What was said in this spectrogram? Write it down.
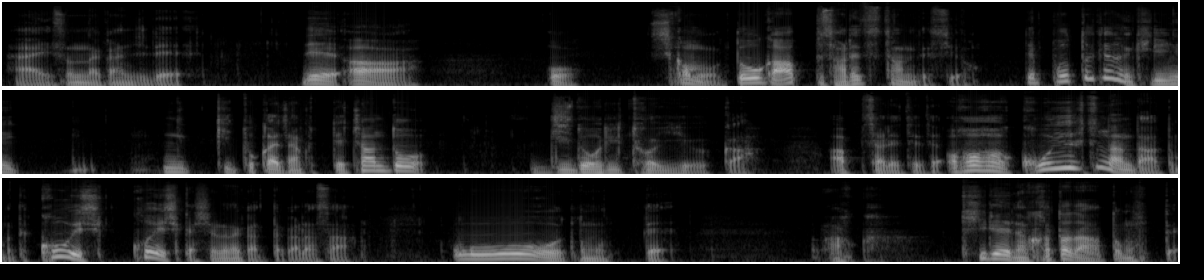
はい、そんな感じで。で、ああ、お、しかも動画アップされてたんですよ。で、ポッドキャストの切り抜きとかじゃなくて、ちゃんと自撮りというか、アップされてて、ああ、こういう人なんだと思って、声し声しか知らなかったからさ、おおと思って、あ、綺麗な方だと思って。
